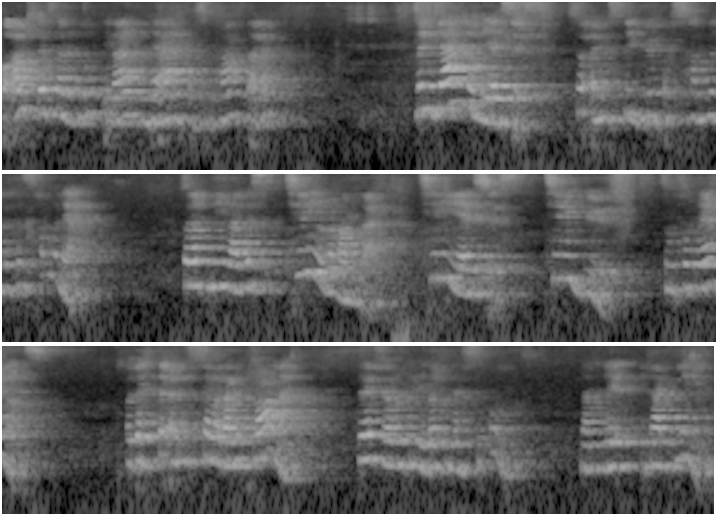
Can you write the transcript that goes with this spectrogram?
Og alt det som er vondt i verden, det er et resultat av det. Men gjennom Jesus så ønsker Gud å samle dette sammen igjen. Sånn at vi vendes til hverandre, til Jesus, til Gud, som forener oss. Og dette ønsket eller denne planen, det fører videre til neste punkt, nemlig redningen.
